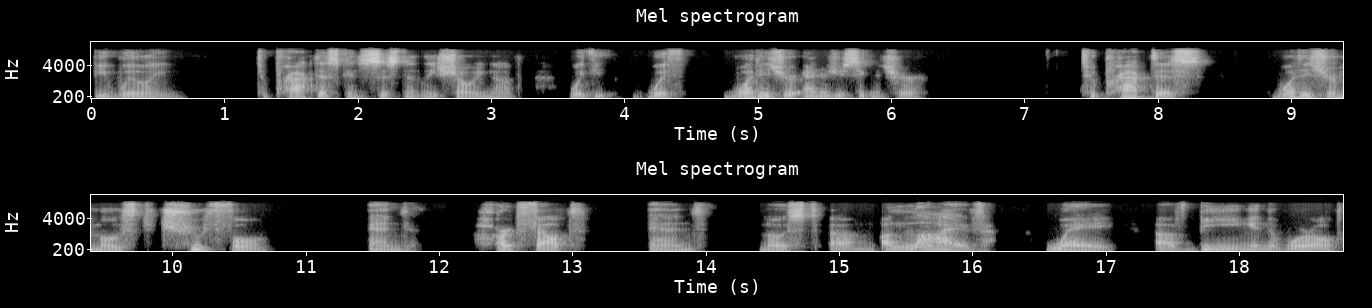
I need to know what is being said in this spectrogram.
be willing to practice consistently showing up with with what is your energy signature to practice what is your most truthful and heartfelt and most um, alive way of being in the world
